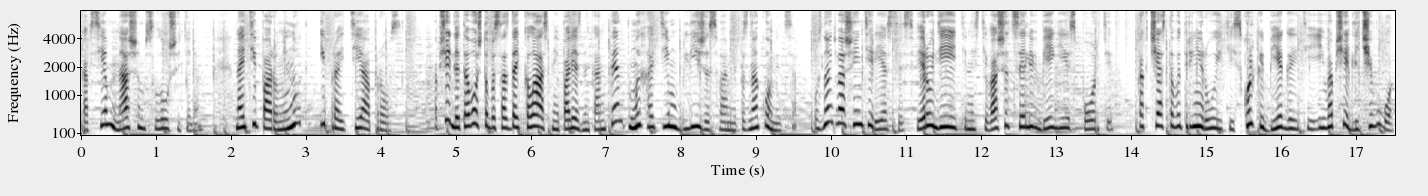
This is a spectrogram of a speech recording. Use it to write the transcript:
ко всем нашим слушателям найти пару минут и пройти опрос – Вообще, для того, чтобы создать классный и полезный контент, мы хотим ближе с вами познакомиться, узнать ваши интересы, сферу деятельности, ваши цели в беге и спорте, как часто вы тренируетесь, сколько бегаете и вообще для чего.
